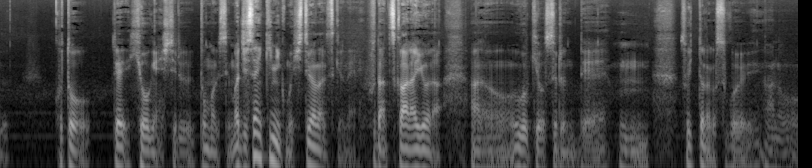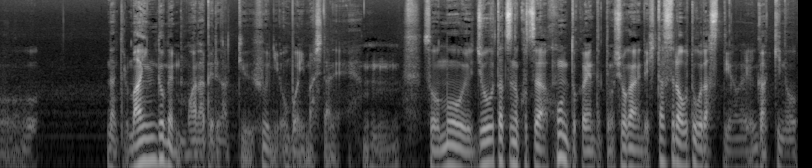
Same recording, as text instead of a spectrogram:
いうことで表現してると思うんですよ、まあ、実際に筋肉も必要なんですけどね。普段使わないようなあの動きをするんで、うん、そういったのがすごいあのなんていうのマインド面も学べるなっていうふうに思いましたね、うん、そうもう上達のコツは本とか読んだってもしょうがないんでひたすら音を出すっていうのが楽器の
